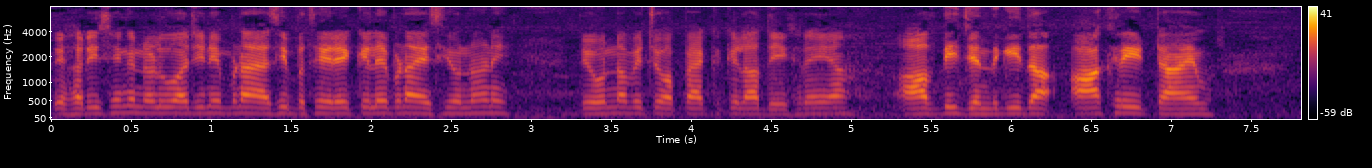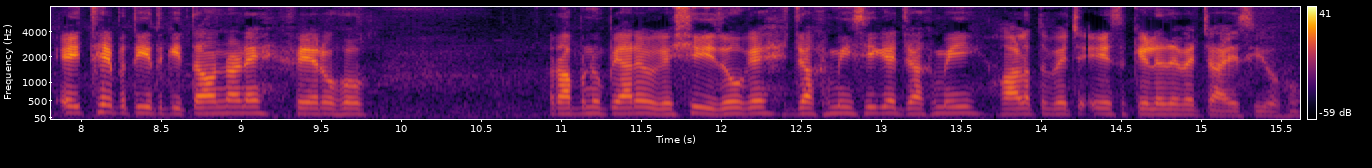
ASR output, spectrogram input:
ਤੇ ਹਰੀ ਸਿੰਘ ਨਲੂਆ ਜੀ ਨੇ ਬਣਾਇਆ ਸੀ ਬਥੇਰੇ ਕਿਲੇ ਬਣਾਏ ਸੀ ਉਹਨਾਂ ਨੇ ਤੇ ਉਹਨਾਂ ਵਿੱਚੋਂ ਆਪਾਂ ਇੱਕ ਕਿਲਾ ਦੇਖ ਰਹੇ ਆ ਆਪਦੀ ਜ਼ਿੰਦਗੀ ਦਾ ਆਖਰੀ ਟਾਈਮ ਇੱਥੇ ਬਤੀਤ ਕੀਤਾ ਉਹਨਾਂ ਨੇ ਫਿਰ ਉਹ ਰੱਬ ਨੂੰ ਪਿਆਰੇ ਹੋ ਗਏ ਸ਼ਹੀਦ ਹੋ ਗਏ। ਜ਼ਖਮੀ ਸੀਗੇ ਜ਼ਖਮੀ ਹਾਲਤ ਵਿੱਚ ਇਸ ਕਿਲੇ ਦੇ ਵਿੱਚ ਆਏ ਸੀ ਉਹ।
